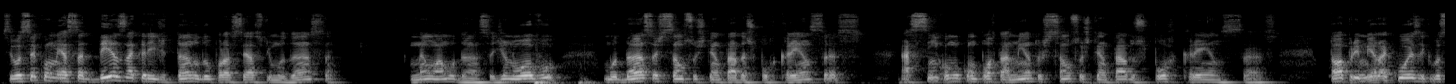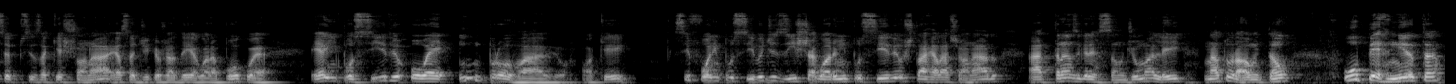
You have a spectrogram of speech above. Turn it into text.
Se você começa desacreditando do processo de mudança, não há mudança. De novo, mudanças são sustentadas por crenças, assim como comportamentos são sustentados por crenças. Então a primeira coisa que você precisa questionar, essa dica eu já dei agora há pouco, é é impossível ou é improvável, ok? Se for impossível, desiste. Agora, o impossível está relacionado à transgressão de uma lei natural. Então, o perneta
